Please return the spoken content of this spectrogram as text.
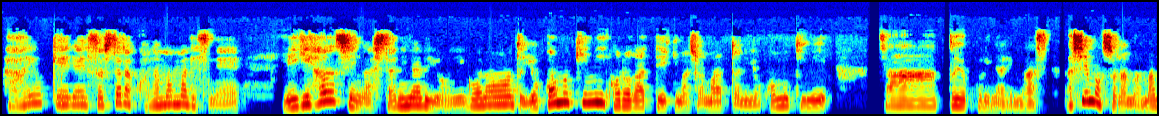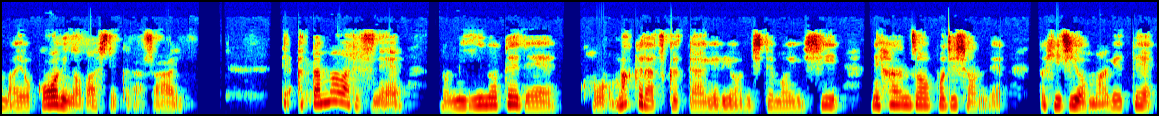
はい、OK です。そしたらこのままですね、右半身が下になるようにゴローンと横向きに転がっていきましょう。マットに横向きに。さーっと横になります。足もそのまま真横に伸ばしてください。で、頭はですね、右の手でこう枕作ってあげるようにしてもいいし、二半蔵ポジションで肘を曲げて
